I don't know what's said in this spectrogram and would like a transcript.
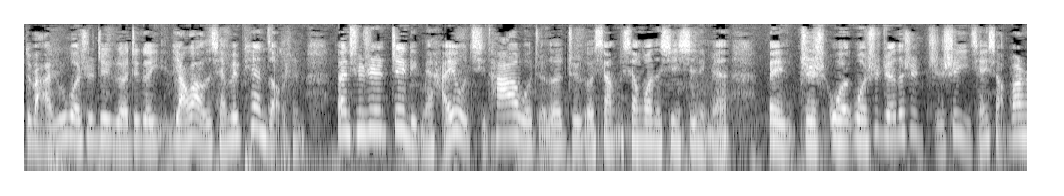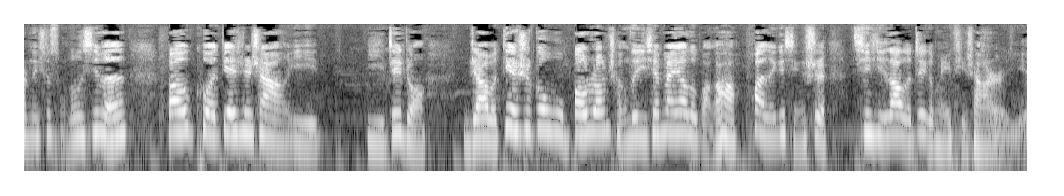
对吧？如果是这个这个养老的钱被骗走，是但其实这里面还有其他，我觉得这个相相关的信息里面被只是我我是觉得是只是以前小报上那些耸动新闻，包括电视上以以这种。你知道吧？电视购物包装成的一些卖药的广告，换了一个形式，侵袭到了这个媒体上而已。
